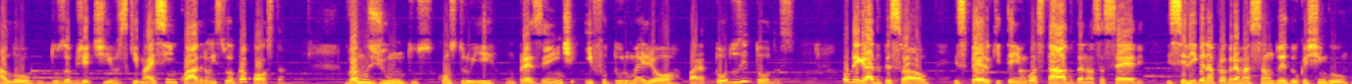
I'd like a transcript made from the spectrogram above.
a logo dos objetivos que mais se enquadram em sua proposta. Vamos juntos construir um presente e futuro melhor para todos e todas. Obrigado, pessoal. Espero que tenham gostado da nossa série e se liga na programação do Educa Xingu.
